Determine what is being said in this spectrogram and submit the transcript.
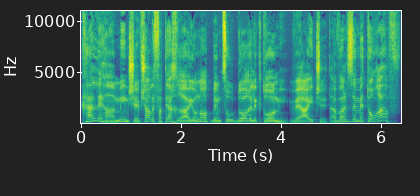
קל להאמין שאפשר לפתח רעיונות באמצעות דואר אלקטרוני ואייצ'ט, אבל זה מטורף.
